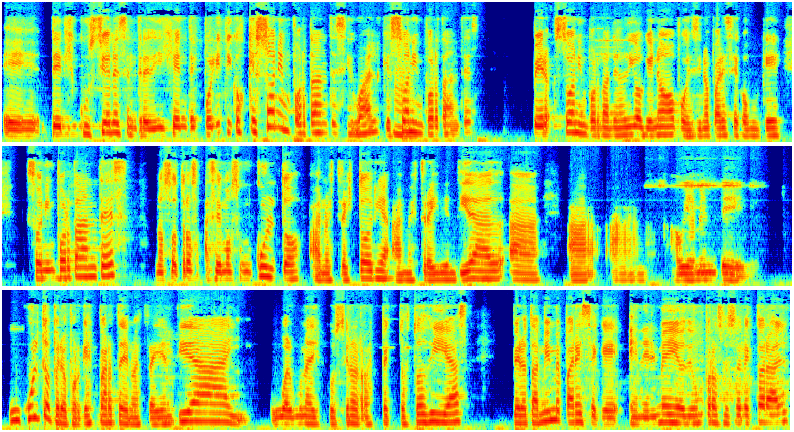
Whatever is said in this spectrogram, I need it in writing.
de discusiones entre dirigentes políticos que son importantes igual, que son Mm. importantes, pero son importantes. No digo que no, porque si no parece como que son importantes. Nosotros hacemos un culto a nuestra historia, a nuestra identidad, a, a- a- a, obviamente un culto, pero porque es parte de nuestra identidad y hubo alguna discusión al respecto estos días, pero también me parece que en el medio de un proceso electoral,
